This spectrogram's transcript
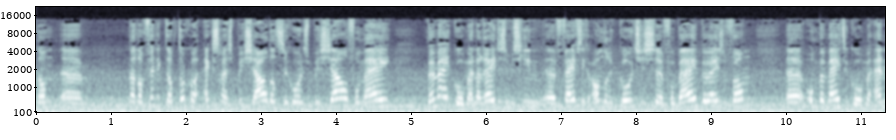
Dan, um, nou, dan vind ik dat toch wel extra speciaal. Dat ze gewoon speciaal voor mij bij mij komen. En dan rijden ze misschien uh, eh, 50 andere coaches uh, voorbij, bij wijze van. Uh, om bij mij te komen. En,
